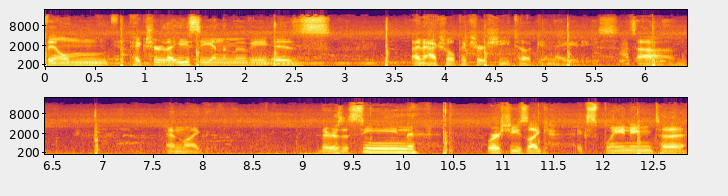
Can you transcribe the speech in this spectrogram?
film picture that you see in the movie is an actual picture she took in the 80s. That's cool. Um, and like, there's a scene where she's like explaining to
